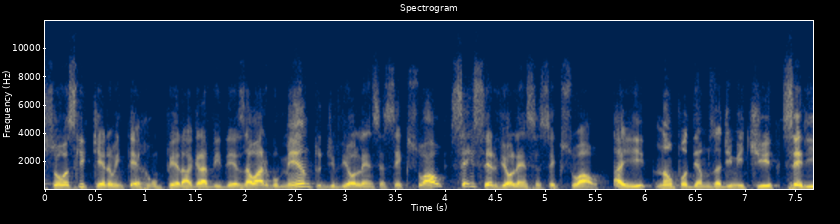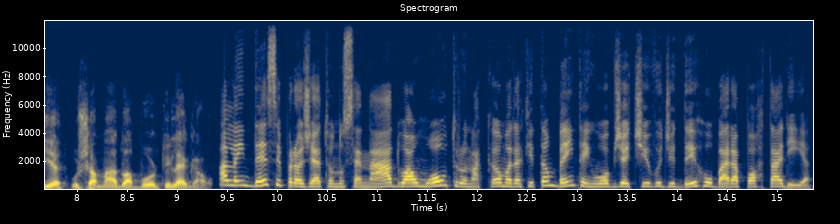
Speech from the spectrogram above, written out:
pessoas que queiram interromper a gravidez ao argumento de violência sexual sem ser violência sexual. Aí não podemos admitir, seria o chamado aborto ilegal. Além desse projeto no Senado, há um outro na Câmara que também tem o objetivo de derrubar a portaria.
